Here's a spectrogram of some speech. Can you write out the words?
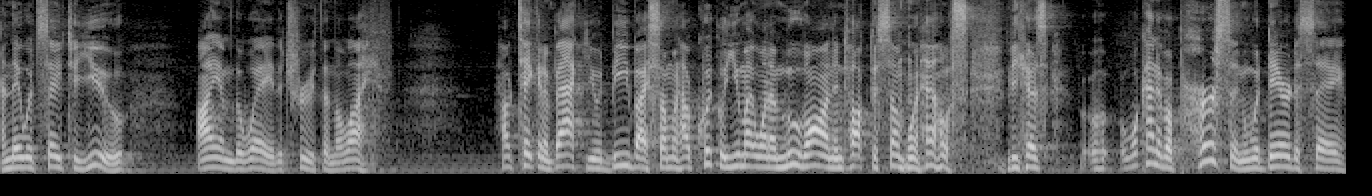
and they would say to you, I am the way, the truth, and the life. How taken aback you would be by someone, how quickly you might want to move on and talk to someone else. Because what kind of a person would dare to say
